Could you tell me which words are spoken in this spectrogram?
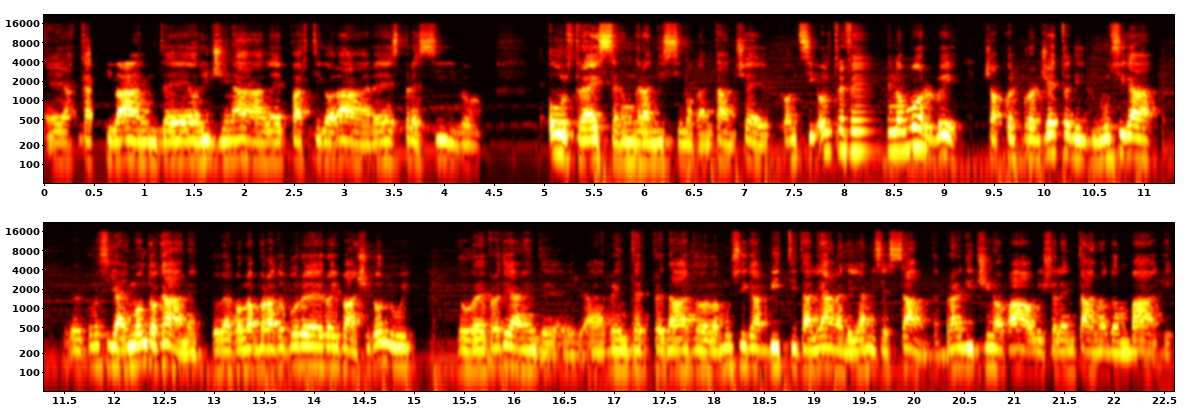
è accattivante, è originale, è particolare, è espressivo. Oltre a essere un grandissimo cantante, cioè, consi- oltre a No More, lui ha quel progetto di, di musica, eh, come si chiama, Il Mondo Cane, dove ha collaborato pure Roy Paci con lui, dove praticamente ha reinterpretato la musica beat italiana degli anni 60, brani di Gino Paoli, Celentano, Don Bachi.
